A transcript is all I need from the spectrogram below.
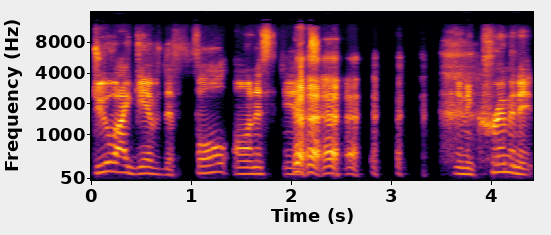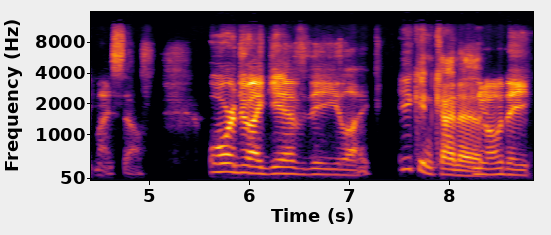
do I give the full, honest answer and incriminate myself, or do I give the like, you can kind of you know, they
